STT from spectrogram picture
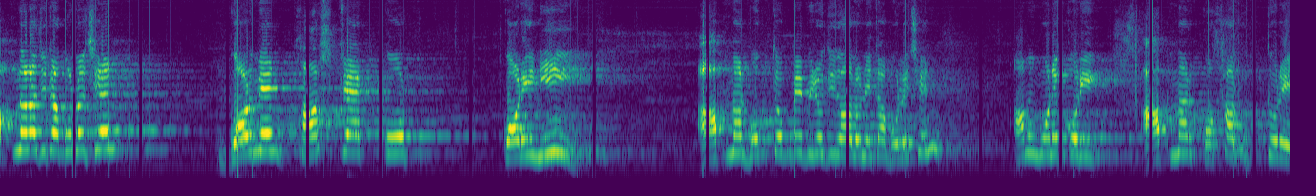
আপনারা যেটা বলেছেন গভর্নমেন্ট ফাস্ট ট্র্যাক কোর্ট করেনি। আপনার বক্তব্যে বিরোধী দল নেতা বলেছেন, আমি মনে করি আপনার কথার উত্তরে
